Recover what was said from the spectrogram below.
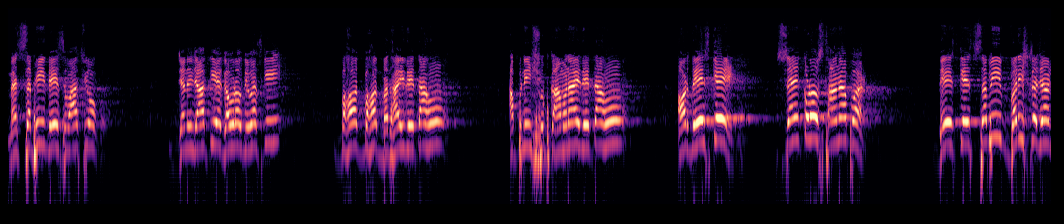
मैं सभी देशवासियों को जनजातीय गौरव दिवस की बहुत बहुत बधाई देता हूँ, अपनी शुभकामनाएँ देता हूँ और देश के सैकड़ों स्थानों पर देश के सभी वरिष्ठ जन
